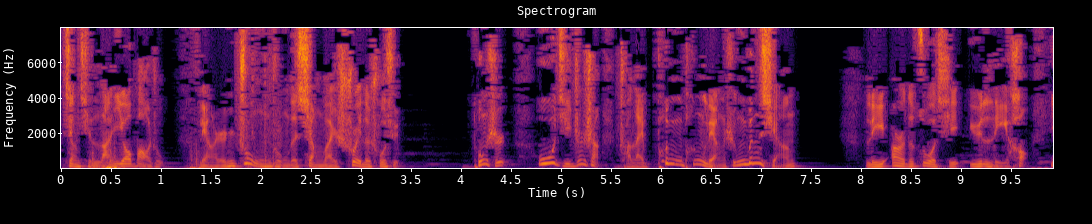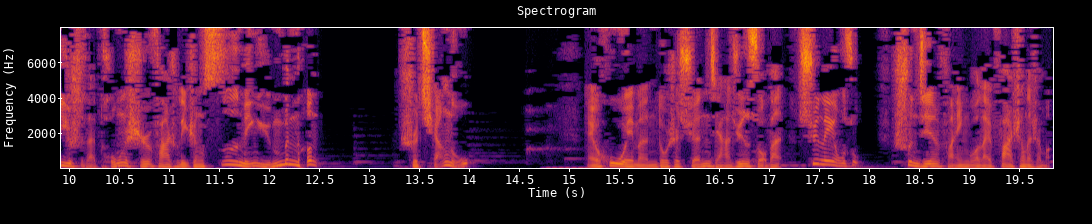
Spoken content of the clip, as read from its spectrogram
将其拦腰抱住，两人重重的向外摔了出去。同时，屋脊之上传来砰砰两声闷响，李二的坐骑与李浩亦是在同时发出了一声嘶鸣与闷哼，是强弩。哎，护卫们都是玄甲军所办，训练有素，瞬间反应过来发生了什么，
